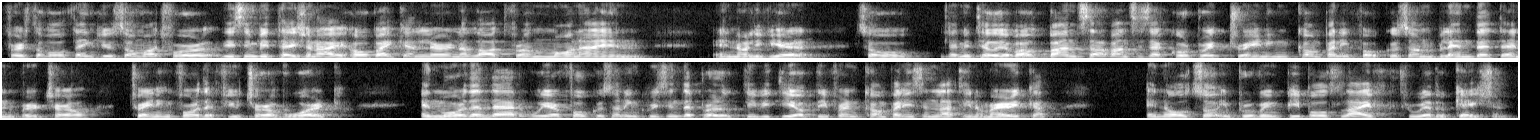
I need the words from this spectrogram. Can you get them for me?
first of all, thank you so much for this invitation. I hope I can learn a lot from Mona and, and Olivier. So let me tell you about Bansa. Bansa is a corporate training company focused on blended and virtual training for the future of work. And more than that, we are focused on increasing the productivity of different companies in Latin America and also improving people's life through education.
